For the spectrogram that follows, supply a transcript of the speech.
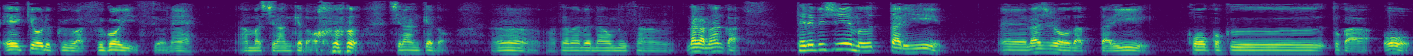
影響力はすごいですよね。あんま知らんけど。知らんけど。うん。渡辺直美さん。だからなんか、テレビ CM 打ったり、えー、ラジオだったり、広告とかを、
